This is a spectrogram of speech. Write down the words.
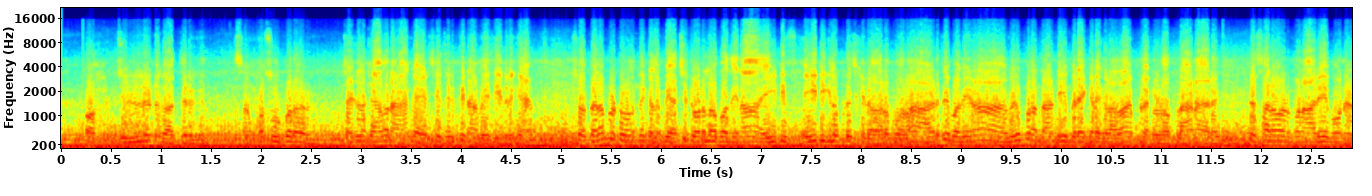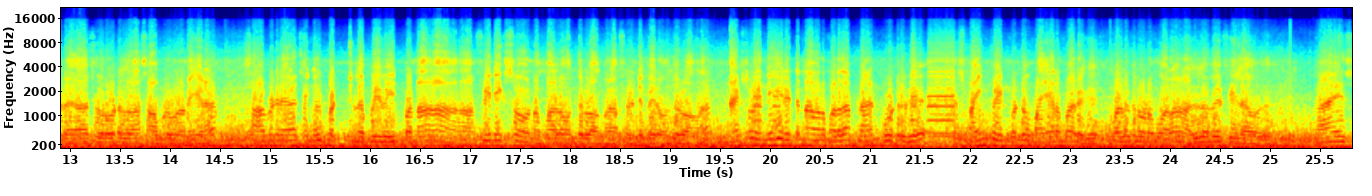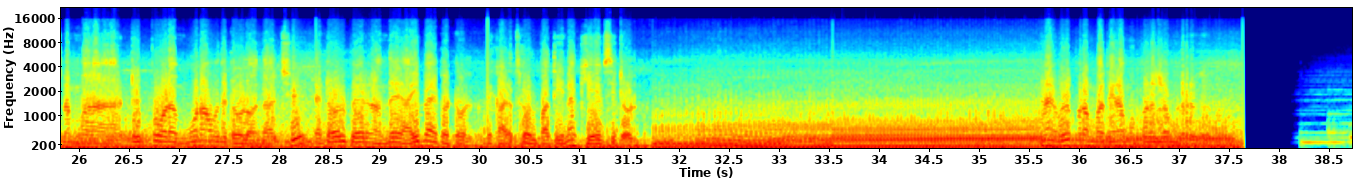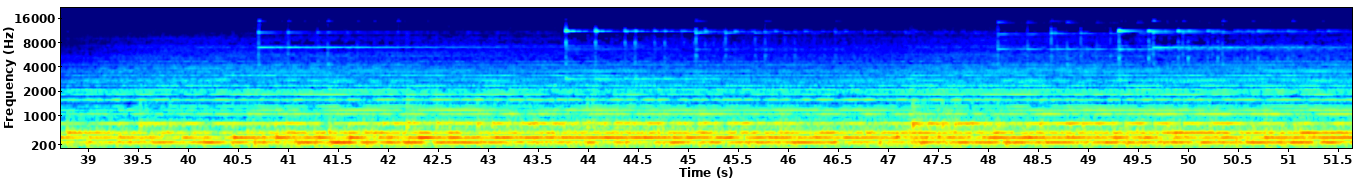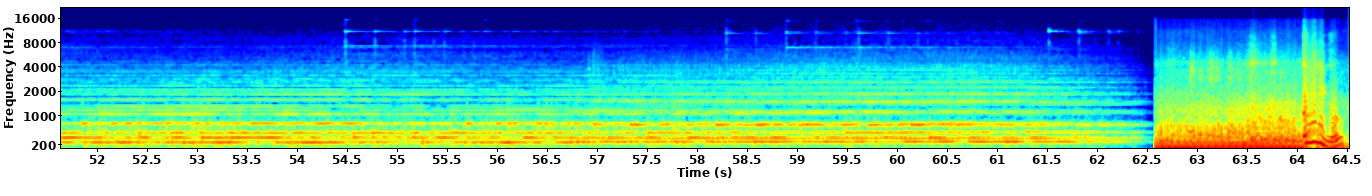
ஜில்லுன்னு காற்று இருக்குது செம்ம சூப்பராக இருக்குது சைடில் கேமரா ஹேங் ஆகிடுச்சு திருப்பி நான் பேசிகிட்டு இருக்கேன். ஸோ பெரம்பலூர் டோல் வந்து கிளம்பியாச்சு டோட்டலாக பார்த்தீங்கன்னா எயிட்டி எயிட்டி கிலோமீட்டர்ஸ் கிட்ட வர போகிறோம் அடுத்து பார்த்தீங்கன்னா விழுப்புரம் தாண்டி பிரேக் எடுக்கிறதா தான் இப்போ எங்களோட பிளானாக இருக்குது இந்த சரௌண்ட் பண்ண ஆரிய போன ஏதாச்சும் ஒரு ரோட்டில் தான் சாப்பிடுவோம்னு நினைக்கிறேன். சாப்பிட்டு நேரம் செங்கல்பட்டில் போய் வெயிட் பண்ணால் ஃபீனிக்ஸும் நம்மளால் வந்துடுவாங்க ரெண்டு பேரும் வந்துடுவாங்க ஆக்சுவலாக இன்றைக்கி ரிட்டன் ஆகிற மாதிரி தான் பிளான் போட்டிருக்கு. ஸ்பைன் பெயின் மட்டும் பயங்கரமாக இருக்குது பள்ளத்தில் விடும் நல்லாவே ஃபீல் ஆகுது. காய்ஸ் நம்ம ட்ரிப்போட மூணாவது டோல் வந்தாச்சு. இந்த டோல் பேர் வந்து ஐபேக்கோ டோல் இதுக்கு அடுத்த டோல் பார்த்தீங்கன்னா கேஎஃப்சி டோல் ஆனால் விழுப்புரம் பார்த்தீங்கன்னா முப்பது கிலோமீட்டர் இருக்குது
